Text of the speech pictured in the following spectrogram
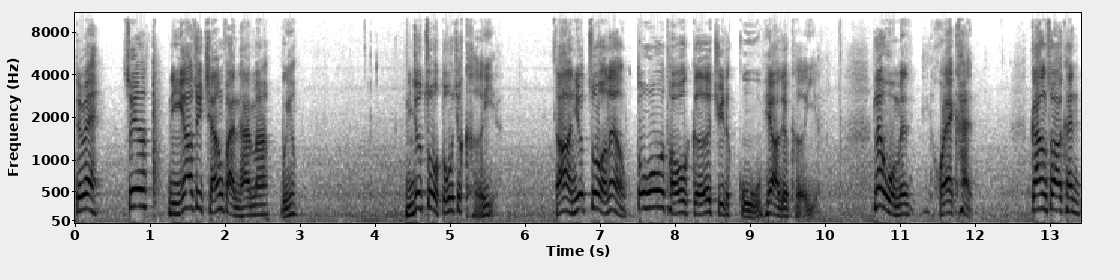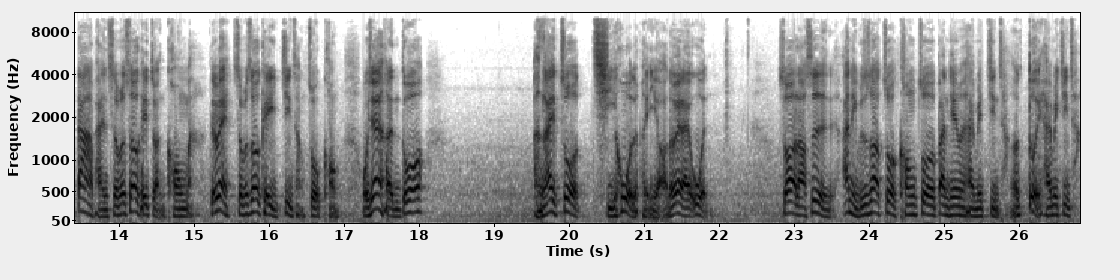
对不对？所以说你要去抢反弹吗？不用，你就做多就可以了，然后你就做那种多头格局的股票就可以了。那我们回来看，刚刚说要看大盘什么时候可以转空嘛，对不对？什么时候可以进场做空？我现在很多很爱做期货的朋友都会来问，说老师啊，你不是说要做空做了半天还没进场？对，还没进场。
